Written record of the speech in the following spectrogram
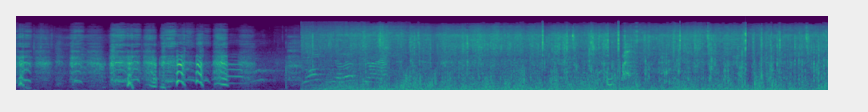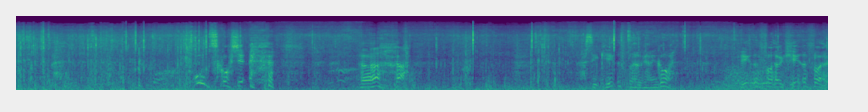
Oh, squash it. That's it, keep the flow going, go on. Keep the flow, keep the flow.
